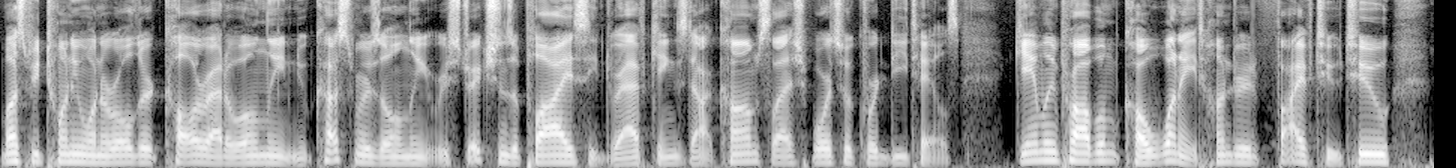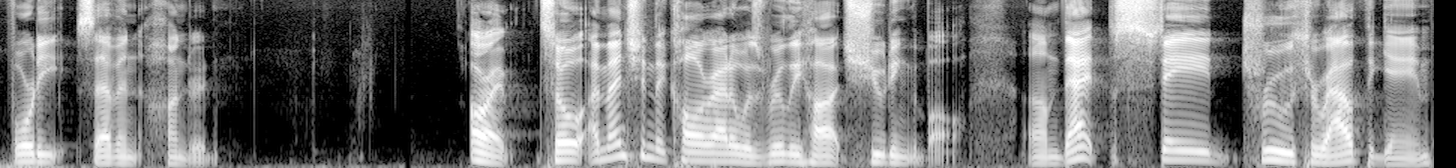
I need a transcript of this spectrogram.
Must be 21 or older, Colorado only, new customers only. Restrictions apply. See DraftKings.com slash sportsbook for details. Gambling problem? Call 1-800-522-4700. All right. So I mentioned that Colorado was really hot shooting the ball. Um, that stayed true throughout the game.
